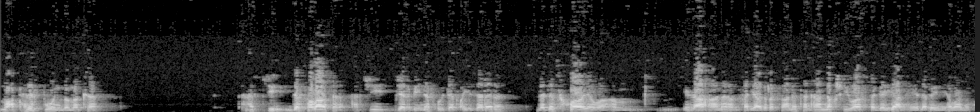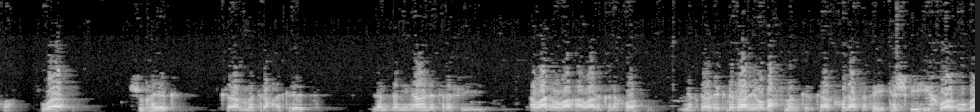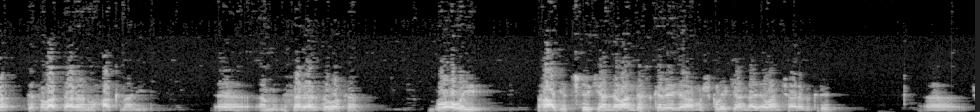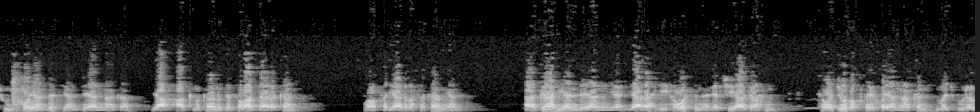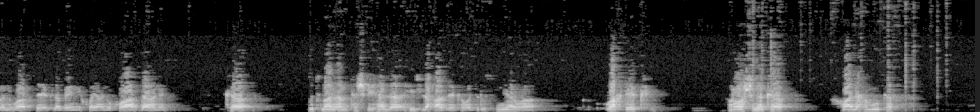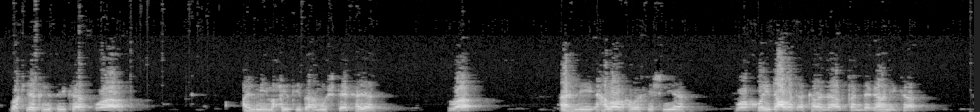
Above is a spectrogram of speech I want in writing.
معترف بوون بەمەکە هەرچی دەسەڵاتە هەرچی جەربی نەف و دەفعی زەرەرە لە دەستخوایەوە ئەم الهانا ام فەریاد رسانه تنها نەقشی واستەگەریان هەیە لە بینی ئەوانەخوا و شبهەیەک کە مەترح ئەکرێت لەم زەمینە لە تەرەفی ئەوانەوە هاوارەکە نەخوا مقدارێک لەبارەیەوە بەحسمان کرد کە خلاصەکەی تەشبیهی خوا بوو بە دەسەڵاتداران و حاکمانی ئەم سەر ئەرزەوەکە بۆ ئەوەی ڕعەت شتێکیان لەوان دەستکەوێ یا مشکڵێکیان لای ئەوان چارە بکرێ چون خۆیان دەستیان پێیان ناکە یا حاکمەکان و دەسەڵاتدارەکان وا فەریاد ڕەسەکانیان ئاگاهیان لیان یا ئەهلی هەوەستن ئەگەرچی ئاگاهن توجه به قسەی خویان نکن مجبور بن واسطه کل بینی خویان و خوا دانن ک وتمان ام تشبیه ل هیچ لحظه ک و دروست نیا و وەختێک روشن ک خوا لە هەموو کەس نزیک و علمی محیطی به هەموو شتێک و اهلی هوا و هوسیش نیا و خۆی داوت ئەک لە بەندەگانی کە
